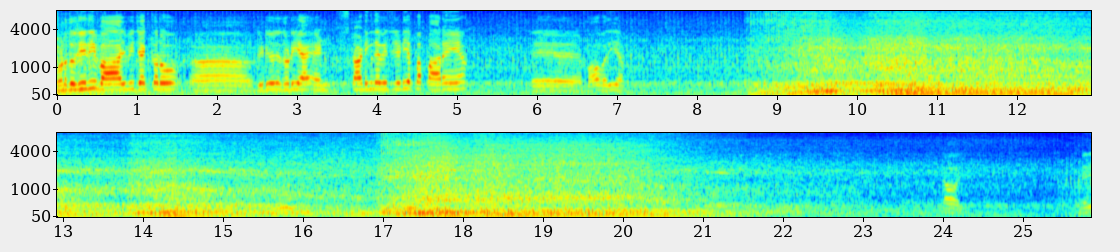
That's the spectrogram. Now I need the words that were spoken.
ਹੁਣ ਤੁਸੀਂ ਇਹਦੀ ਆਵਾਜ਼ ਵੀ ਚੈੱਕ ਕਰੋ ਵੀਡੀਓ ਦੇ ਥੋੜੀ ਸਟਾਰਟਿੰਗ ਦੇ ਵਿੱਚ ਜਿਹੜੀ ਆਪਾਂ ਪਾ ਰਹੇ ਆ, ਤੇ ਬਹੁਤ ਵਧੀਆ ਲਓ ਜੀ ਹੁਣ ਇਹਦੀ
